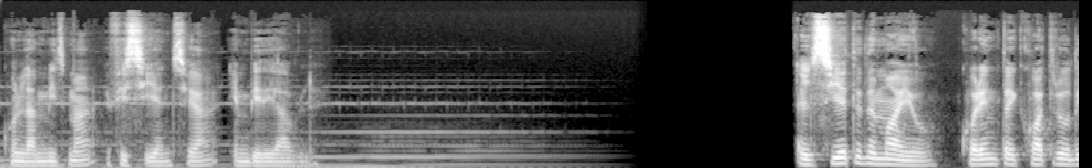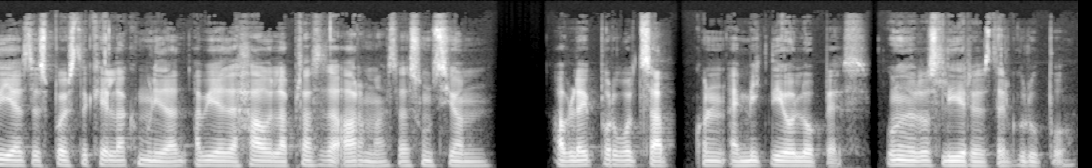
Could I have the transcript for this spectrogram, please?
con la misma eficiencia envidiable. El 7 de mayo, 44 días después de que la comunidad había dejado la plaza de armas de Asunción, hablé por WhatsApp con Emigdio López, uno de los líderes del grupo.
